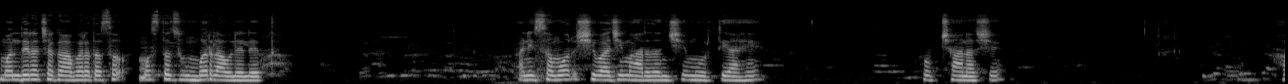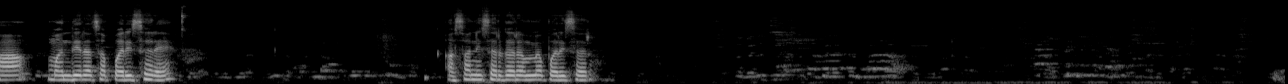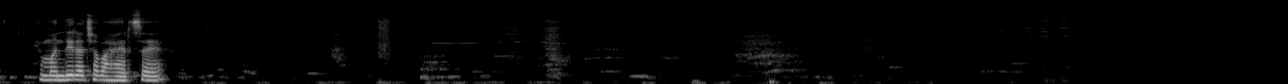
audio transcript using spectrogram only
मंदिराच्या गाभाऱ्यात असं मस्त झुंबर लावलेले आहेत. आणि समोर शिवाजी महाराजांची मूर्ती आहे. खूप छान असे हा मंदिराचा परिसर आहे. असा निसर्गरम्य परिसर. हे मंदिराच्या बाहेरचं आहे.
